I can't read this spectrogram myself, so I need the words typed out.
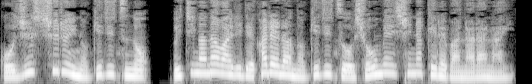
50種類の技術のうち7割で彼らの技術を証明しなければならない。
